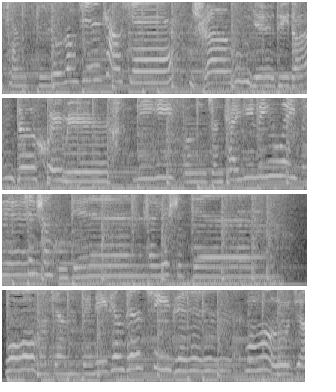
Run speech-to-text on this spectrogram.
枪刺入龙之巢穴，长夜抵挡的毁灭。逆风展开羽林未捷，肩上蝴蝶，穿越时间。我将对你量的祈愿，我将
